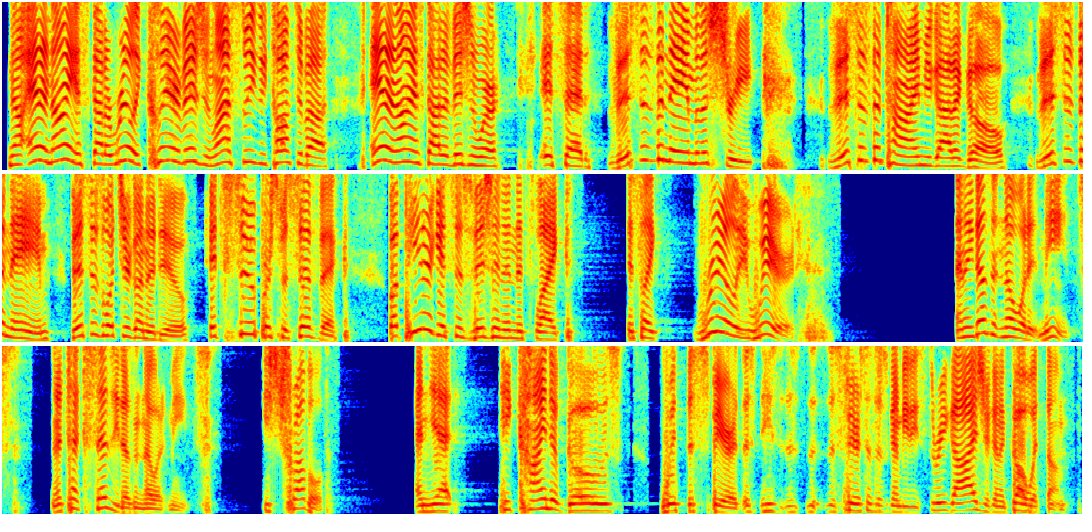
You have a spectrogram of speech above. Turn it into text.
Now, Ananias got a really clear vision. Last week we talked about Ananias got a vision where it said, This is the name of the street. this is the time you got to go. This is the name. This is what you're going to do. It's super specific. But Peter gets this vision and it's like, it's like really weird. And he doesn't know what it means. And the text says he doesn't know what it means. He's troubled. And yet he kind of goes with the Spirit. the Spirit says there's going to be these three guys, you're going to go with them.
